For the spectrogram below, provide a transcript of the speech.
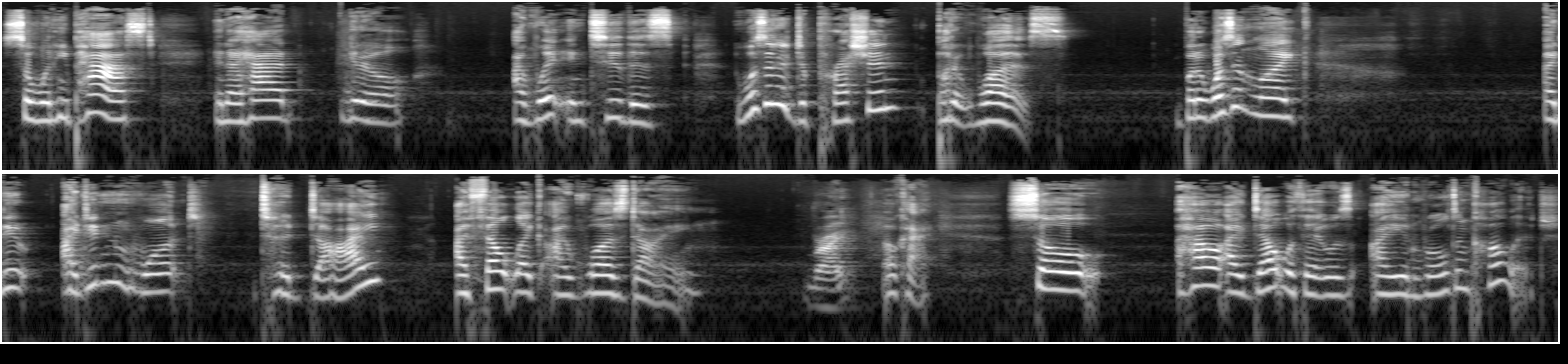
So when he passed, and I had, you know, I went into this, it wasn't a depression, but it was. But it wasn't like, I didn't I didn't want to die. I felt like I was dying. right. Okay. So how I dealt with it was I enrolled in college.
